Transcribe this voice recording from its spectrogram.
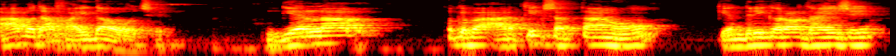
આ બધા ફાયદાઓ છે. ગેરલાભ તો કે ભાઈ આર્થિક સત્તાનું કેન્દ્રીકરણ થાય છે.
